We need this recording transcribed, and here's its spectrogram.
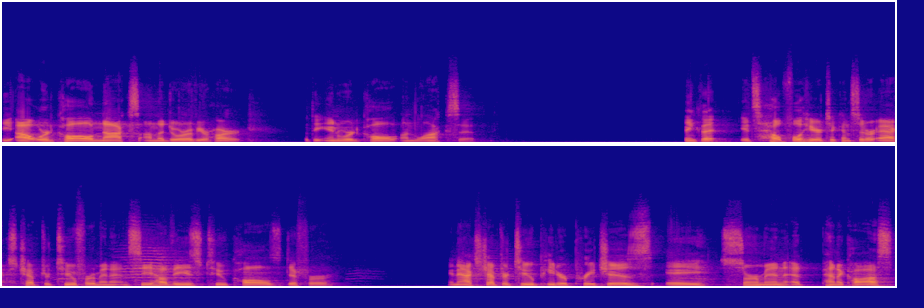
The outward call knocks on the door of your heart, but the inward call unlocks it. I think that it's helpful here to consider Acts chapter 2 for a minute and see how these two calls differ. In Acts chapter 2, Peter preaches a sermon at Pentecost.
